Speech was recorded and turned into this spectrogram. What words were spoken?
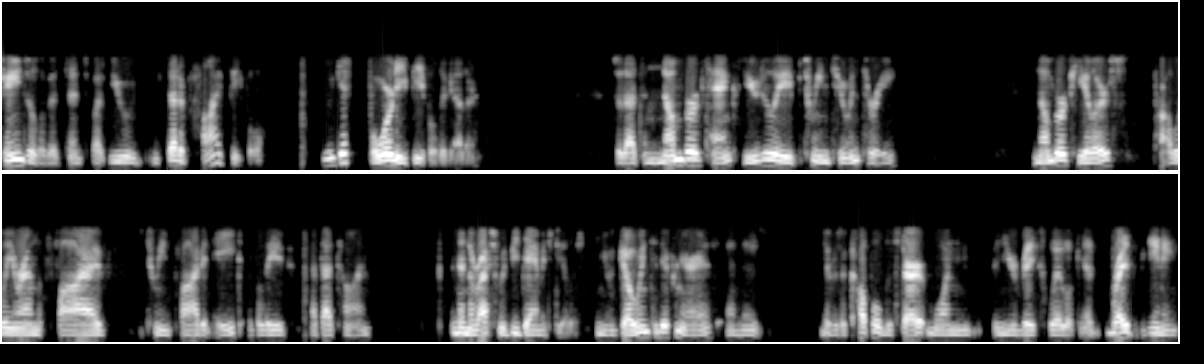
changed a little bit since. But you instead of five people, you get forty people together. So that's a number of tanks, usually between two and three. Number of healers, probably around the five, between five and eight, I believe, at that time. And then the rest would be damage dealers. And you would go into different areas, and there's there was a couple to start. One, and you're basically looking at right at the beginning.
